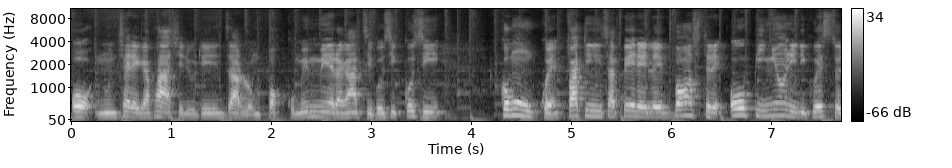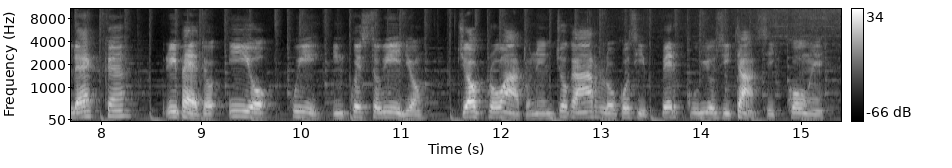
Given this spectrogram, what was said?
o non siete capaci di utilizzarlo un po' come me ragazzi così così. Comunque fatemi sapere le vostre opinioni di questo deck. Ripeto io qui in questo video ci ho provato nel giocarlo così per curiosità siccome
